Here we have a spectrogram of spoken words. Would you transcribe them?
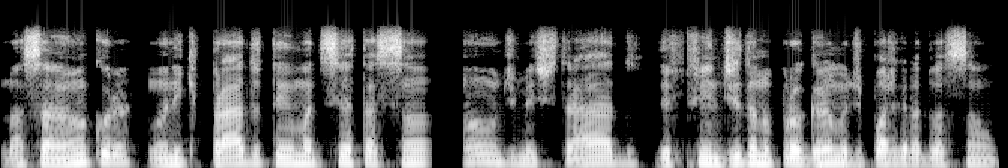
nossa âncora, Monique Prado, tem uma dissertação de mestrado defendida no programa de pós-graduação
